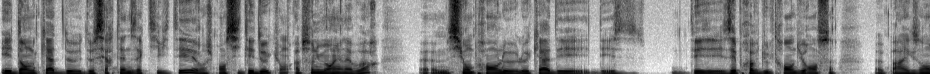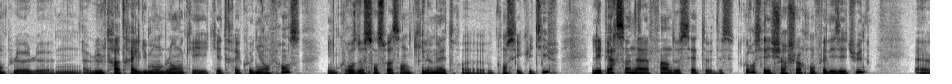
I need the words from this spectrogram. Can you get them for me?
Et dans le cadre de, certaines activités, je peux en citer deux qui ont absolument rien à voir. si on prend le, cas des épreuves d'ultra-endurance, euh, par exemple l'Ultra Trail du Mont Blanc qui est, très connu en France, une course de 160 km euh, consécutifs. Les personnes à la fin de cette, course, il y a des chercheurs qui ont fait des études, euh,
